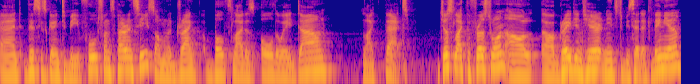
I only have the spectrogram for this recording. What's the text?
And this is going to be full transparency. So I'm gonna drag both sliders all the way down like that. Just like the first one, our, our gradient here needs to be set at linear.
